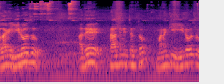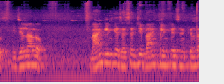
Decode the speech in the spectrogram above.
అలాగే ఈరోజు అదే ప్రాతినిధ్యంతో మనకి ఈరోజు ఈ జిల్లాలో bank linkage SSG bank linkage కింద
